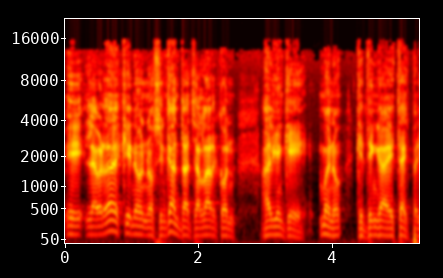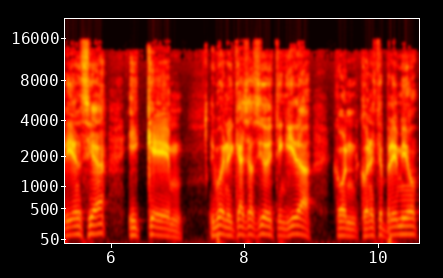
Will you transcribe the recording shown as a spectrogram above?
eh, la verdad es que no, nos encanta charlar con alguien que, bueno, que tenga esta experiencia y que, y bueno, y que haya sido distinguida con, con este premio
